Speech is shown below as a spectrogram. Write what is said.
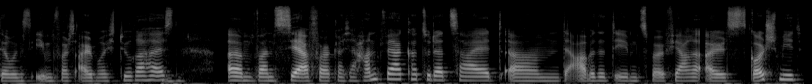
der übrigens ebenfalls Albrecht Dürer heißt, mhm ähm, war ein sehr erfolgreicher Handwerker zu der Zeit. Ähm, der arbeitet eben zwölf Jahre als Goldschmied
